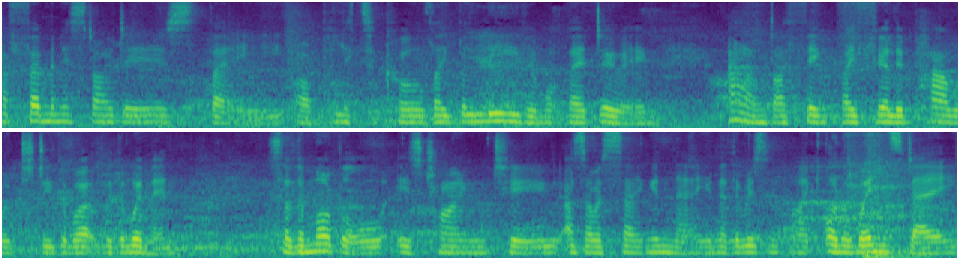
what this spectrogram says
have feminist ideas, they are political, they believe in what they're doing, and I think they feel empowered to do the work with the women. So the model is trying to, as I was saying in there, you know, there isn't like on a Wednesday,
